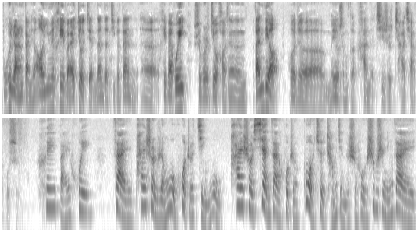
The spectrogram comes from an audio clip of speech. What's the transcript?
不会让人感觉哦，因为黑白就简单的几个单，呃，黑白灰是不是就好像单调或者没有什么可看的？其实恰恰不是。黑白灰在拍摄人物或者景物、拍摄现在或者过去的场景的时候，是不是您在？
